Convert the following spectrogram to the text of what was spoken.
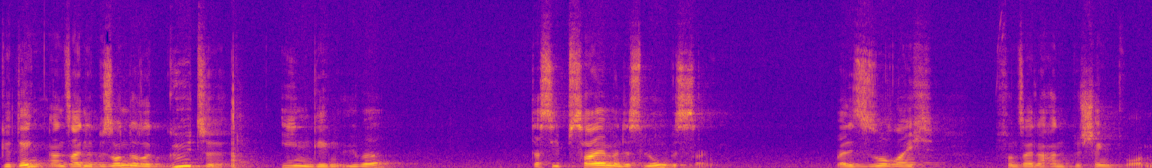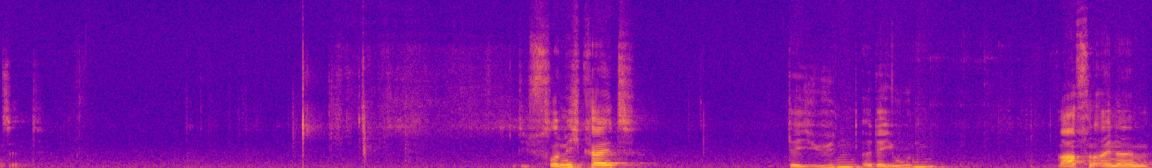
Gedenken an seine besondere Güte ihnen gegenüber, dass sie Psalmen des Lobes sangen, weil sie so reich von seiner Hand beschenkt worden sind. Die Frömmigkeit der Juden, äh der Juden war von einem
